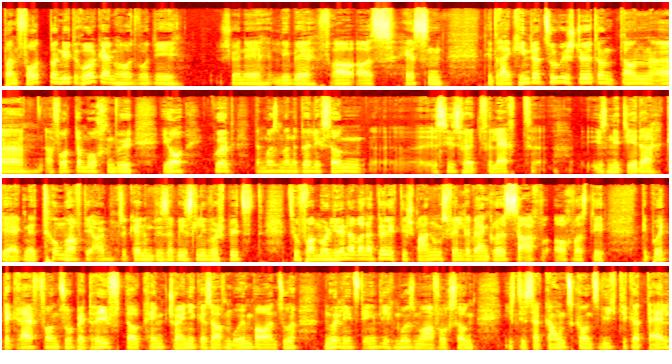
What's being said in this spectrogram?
beim Foto nicht Ruhe gegeben hat, wo die schöne, liebe Frau aus Hessen die drei Kinder zugestellt und dann äh, ein Foto machen will. Ja, gut, da muss man natürlich sagen, äh, es ist halt vielleicht, äh, ist nicht jeder geeignet, um auf die Alpen zu gehen, um das ein bisschen überspitzt zu formulieren, aber natürlich die Spannungsfelder werden größer, auch, auch was die, die Beutegreifer und so betrifft, da kommt schon einiges auf dem Almbauern zu, nur letztendlich muss man einfach sagen, ist das ein ganz, ganz wichtiger Teil.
